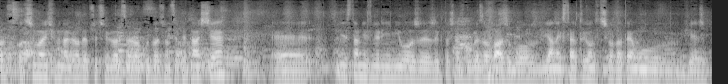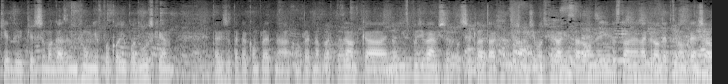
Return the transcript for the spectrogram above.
od- otrzymaliśmy nagrodę Przedsiębiorca Roku 2015. E, Jest nam niezmiernie miło, że, że ktoś nas w ogóle zauważył, bo Janek startując 3 lata temu, wiesz, kiedy pierwszy magazyn był u mnie w pokoju pod łóżkiem, także taka kompletna, kompletna partyzantka. No nie spodziewałem się, że po trzech latach wiesz, będziemy otwierali salony i dostanę nagrodę, którą wręczał,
